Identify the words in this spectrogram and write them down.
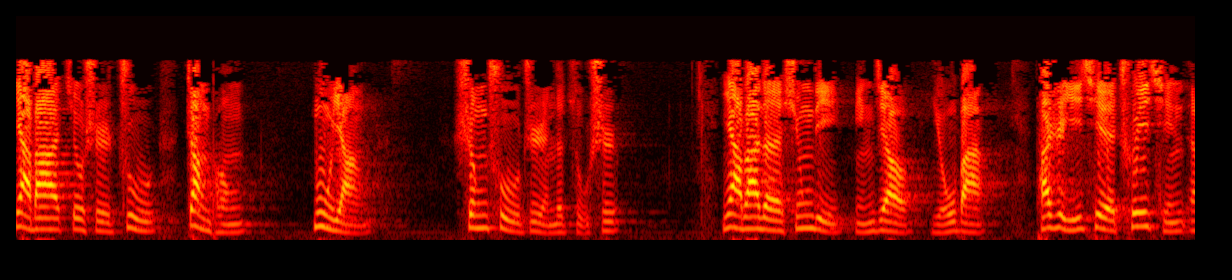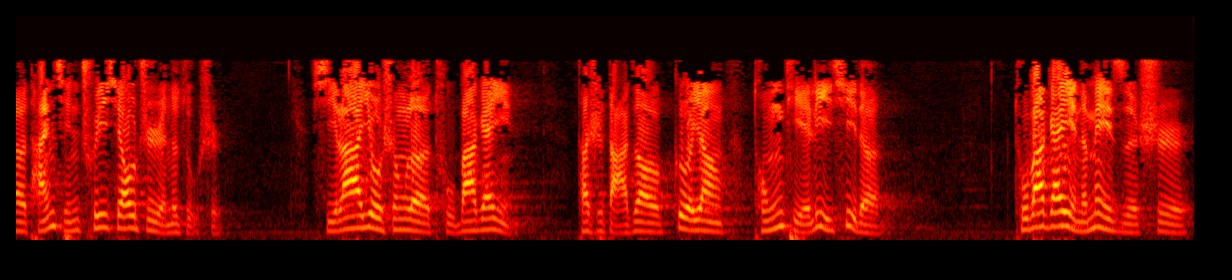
亚巴就是住帐篷、牧养牲畜之人的祖师。亚巴的兄弟名叫尤巴，他是一切吹琴呃弹琴吹箫之人的祖师。喜拉又生了土巴该隐，他是打造各样铜铁利器的。土巴该隐的妹子是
